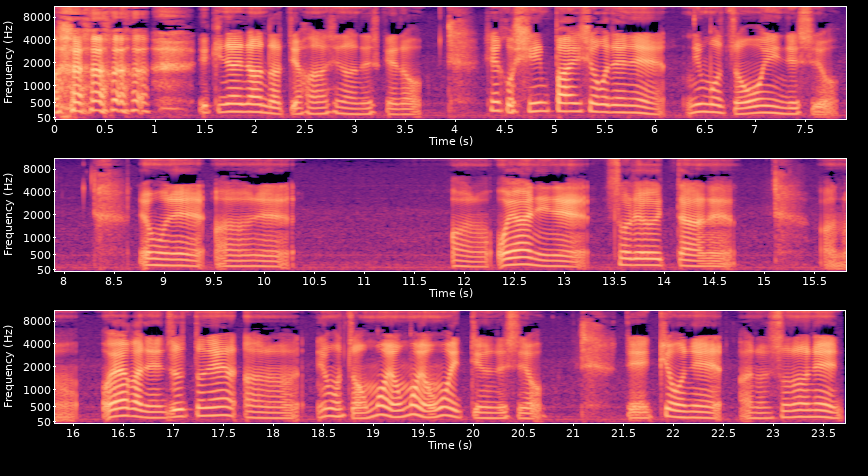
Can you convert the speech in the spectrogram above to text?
いきなりなんだっていう話なんですけど、結構心配性でね、荷物多いんですよ。でもね、あのね、あの、親にね、それを言ったらね、あの、親がね、ずっとね、あの、荷物重い重い重いって言うんですよ。で、今日ね、あの、そのね、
